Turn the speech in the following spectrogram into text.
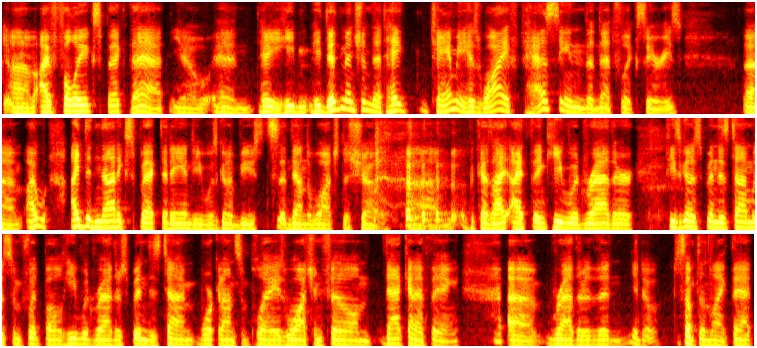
Yep. Um, I fully expect that, you know. And hey, he he did mention that hey, Tammy, his wife, has seen the Netflix series. Um, I I did not expect that Andy was going to be sitting down to watch the show um, because I, I think he would rather if he's going to spend his time with some football, he would rather spend his time working on some plays, watching film, that kind of thing, uh, rather than you know something like that.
